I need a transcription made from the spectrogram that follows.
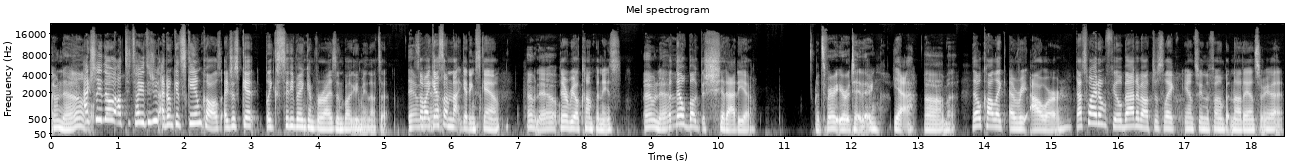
oh no. Actually, though, I'll to tell you the truth, I don't get scam calls. I just get like Citibank and Verizon bugging me. That's it. Oh, so I guess I'm not getting scammed. Oh no. They're real companies, Oh no. but they'll bug the shit out of you. it's very irritating. Yeah. Um They'll call like every hour. That's why I don't feel bad about just like answering the phone but not answering it.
